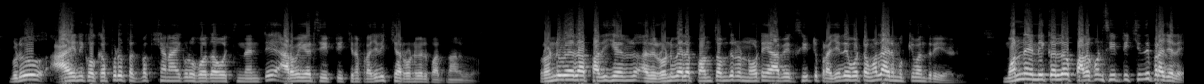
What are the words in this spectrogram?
ఇప్పుడు ఆయనకి ఒకప్పుడు ప్రతిపక్ష నాయకుడు హోదా వచ్చిందంటే అరవై ఏడు సీట్లు ఇచ్చిన ప్రజలు ఇచ్చారు రెండు వేల పద్నాలుగులో. రెండు వేల పదిహేను అది రెండు వేల పంతొమ్మిదిలో నూట యాభై ఒక సీట్లు ప్రజలు ఇవ్వటం వల్ల ఆయన ముఖ్యమంత్రి అయ్యాడు. మొన్న ఎన్నికల్లో పదకొండు సీట్లు ఇచ్చింది ప్రజలే.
